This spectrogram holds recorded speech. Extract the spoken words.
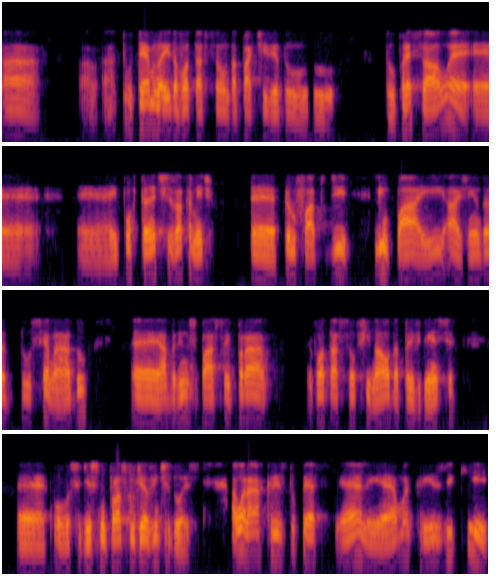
a, a, a, o término aí da votação da partilha do, do do pré-sal é, é, é, importante exatamente é, pelo fato de limpar aí a agenda do Senado, é, abrindo espaço aí para votação final da Previdência, é, como você disse, no próximo dia 22. Agora, a crise do PSL é uma crise que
